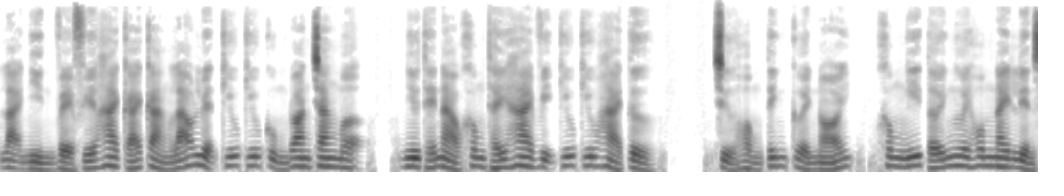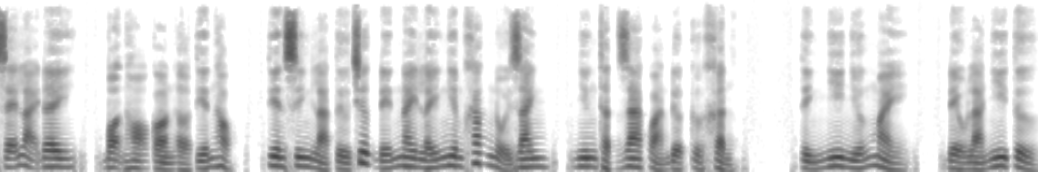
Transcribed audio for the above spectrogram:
lại nhìn về phía hai cái càng lão luyện cứu cứu cùng đoan trang mợ, như thế nào không thấy hai vị cứu cứu hài tử. Chử hồng tinh cười nói, không nghĩ tới ngươi hôm nay liền sẽ lại đây, bọn họ còn ở tiến học, tiên sinh là từ trước đến nay lấy nghiêm khắc nổi danh, nhưng thật ra quản được cực khẩn. Tình nhi nhướng mày, đều là nhi tử.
